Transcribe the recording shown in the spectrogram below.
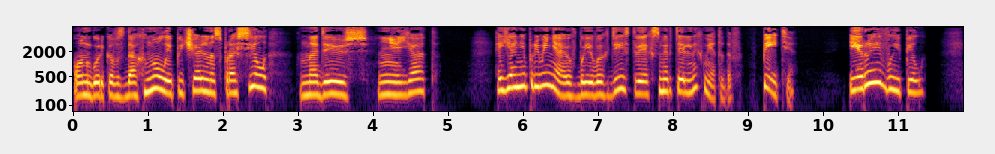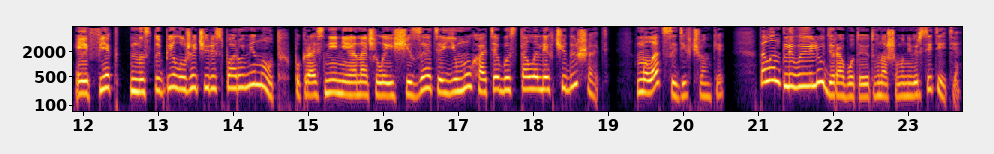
Он горько вздохнул и печально спросил, «Надеюсь, не яд?» «Я не применяю в боевых действиях смертельных методов. Пейте». И Рэй выпил. Эффект наступил уже через пару минут. Покраснение начало исчезать, а ему хотя бы стало легче дышать. Молодцы, девчонки. Талантливые люди работают в нашем университете.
